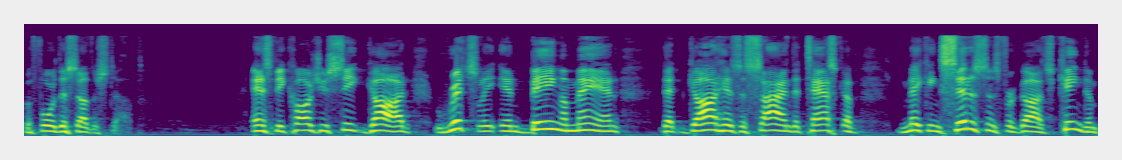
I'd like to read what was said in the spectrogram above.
before this other stuff. And it's because you seek God richly in being a man that God has assigned the task of making citizens for God's kingdom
